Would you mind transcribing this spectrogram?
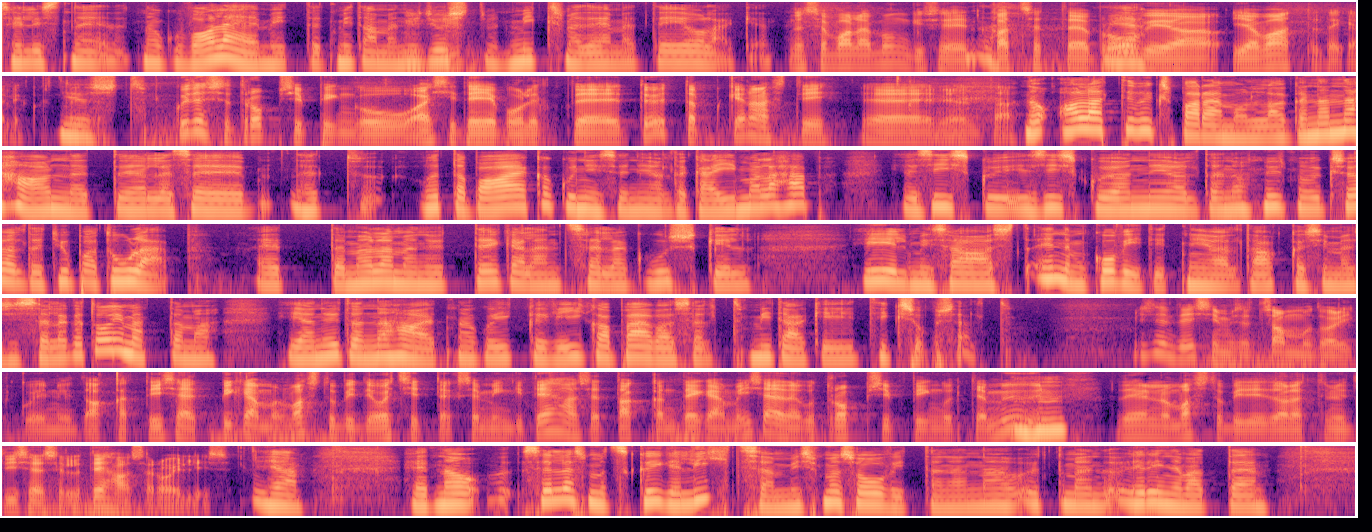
sellist nagu valemit, et mida me nüüd mm -hmm. just, miks me teeme, et ei olegi. no see valem ongi see, et katseta ja proovi ja, ja, ja vaata tegelikult. just. kuidas see dropshipping'u asi teie poolelt töötab kenasti eh, nii-öelda? no alati võiks parem olla, aga no näha on, et jälle see, et võtab aega, kuni see nii-öelda käima läheb ja siis, kui, siis, kui on nii-öelda noh, nüüd ma võiks öelda, et juba tuleb, et me oleme nüüd tegelenud sellega kuskil äh, eelmise aasta, ennem Covidit nii-öelda hakkasime siis sellega toimetama ja nüüd on näha, et nagu ikkagi igapäevaselt midagi tiksub sealt mis need esimesed sammud olid, kui nüüd hakata ise, et pigem on vastupidi, otsitakse mingi tehas, et hakkan tegema ise nagu dropshipping ut ja müün mm, -hmm. teil on vastupidi, te olete nüüd ise selle tehase rollis. jah, et no selles mõttes kõige lihtsam, mis ma soovitan, on no ütleme, erinevate Äh,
